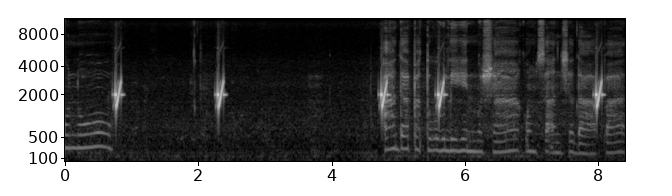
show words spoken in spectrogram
Oh no. Ah, dapat hulihin mo siya kung saan siya dapat.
